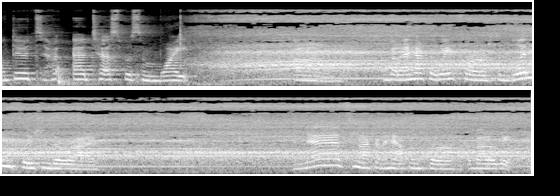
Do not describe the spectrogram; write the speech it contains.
I'll do a test with some white. Um, but I have to wait for some blending solution to arrive. And that's not going to happen for about a week.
